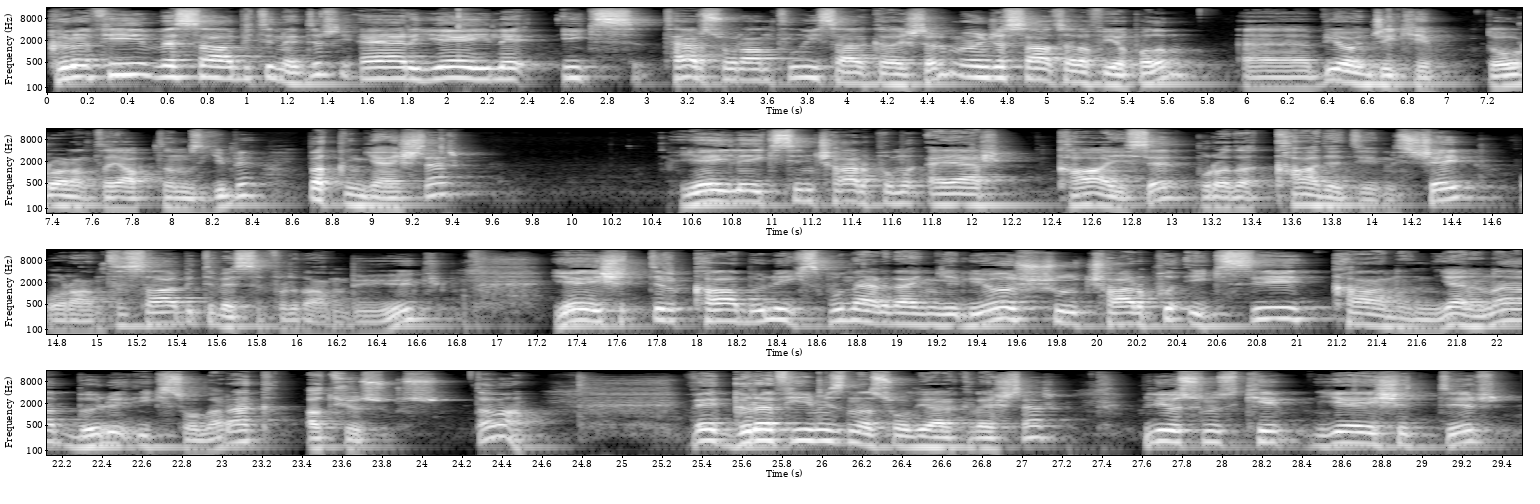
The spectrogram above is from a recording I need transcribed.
Grafiği ve sabiti nedir? Eğer y ile x ters orantılıysa arkadaşlarım önce sağ tarafı yapalım. Ee, bir önceki doğru orantıda yaptığımız gibi. Bakın gençler y ile x'in çarpımı eğer k ise burada k dediğimiz şey orantı sabiti ve sıfırdan büyük. y eşittir k bölü x bu nereden geliyor? Şu çarpı x'i k'nın yanına bölü x olarak atıyorsunuz. Tamam. Ve grafiğimiz nasıl oluyor arkadaşlar? Biliyorsunuz ki y eşittir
